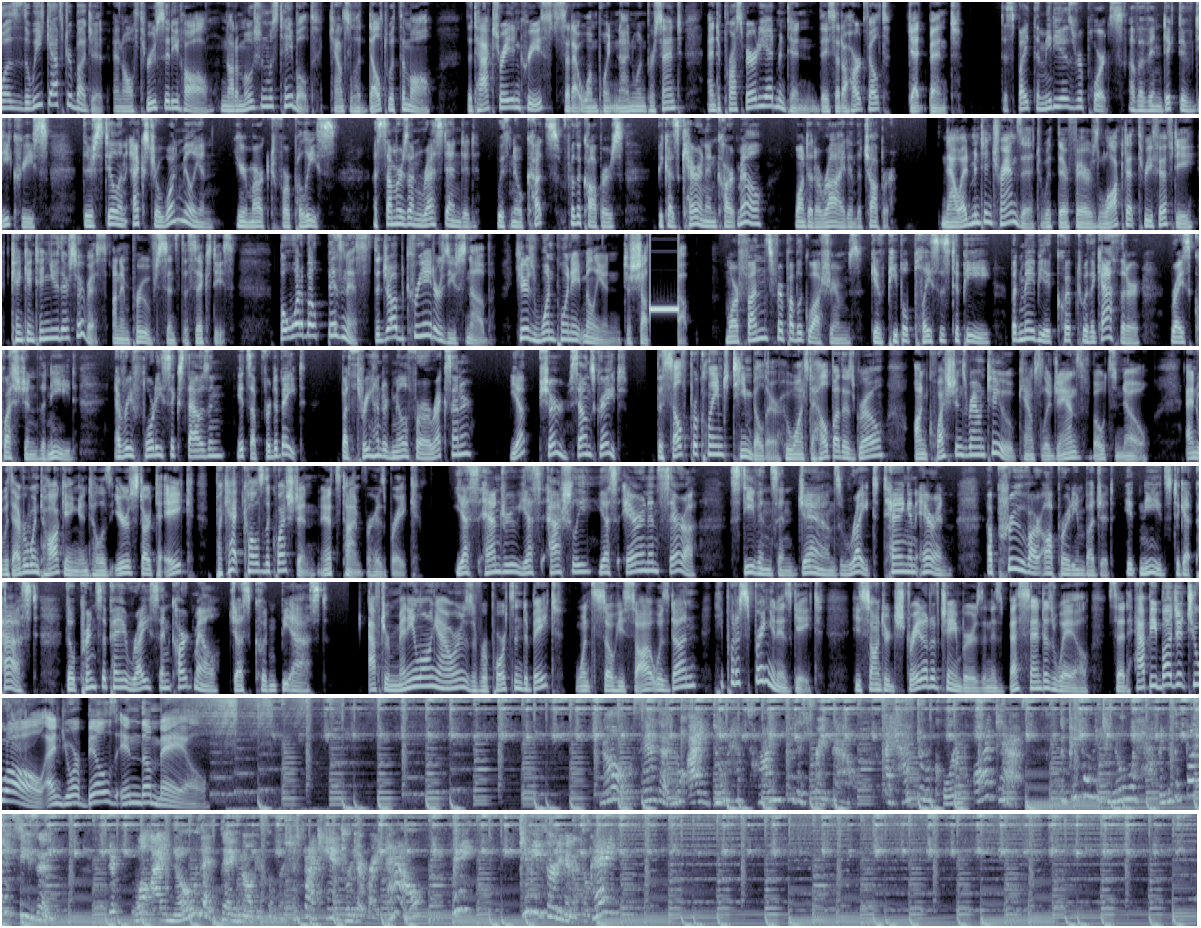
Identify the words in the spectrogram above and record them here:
'Twas the week after budget, and all through City Hall, not a motion was tabled. Council had dealt with them all. The tax rate increased, set at 1.91%, and to Prosperity Edmonton, they said a heartfelt get bent. Despite the media's reports of a vindictive decrease, there's still an extra 1 million earmarked for police. A summer's unrest ended with no cuts for the coppers because Karen and Cartmell wanted a ride in the chopper. Now Edmonton Transit, with their fares locked at 350, can continue their service unimproved since the 60s. But what about business? The job creators you snub. Here's 1.8 million to shut up. More funds for public washrooms give people places to pee, but may be equipped with a catheter. Rice questioned the need. Every 46,000, it's up for debate. But 300 mil for a rec center? Yep, sure, sounds great. The self proclaimed team builder who wants to help others grow, on questions round two, Councillor Janz votes no. And with everyone talking until his ears start to ache, Paquette calls the question, it's time for his break. Yes, Andrew. Yes, Ashley. Yes, Aaron and Sarah. Stevenson, Janz, Wright, Tang, and Aaron. Approve our operating budget. It needs to get passed, though Principe, Rice, and Cartmell just couldn't be asked. After many long hours of reports and debate, once so he saw it was done, he put a spring in his gait. He sauntered straight out of chambers and his best Santa's wail said, Happy budget to all, and your bills in the mail. No, Santa, no, I don't have time for this right now. I have to record a podcast. The people need to know what happened in the budget season. Well, I know that eggnog is delicious, but I can't drink it right now. Wait, give me 30 minutes, okay?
